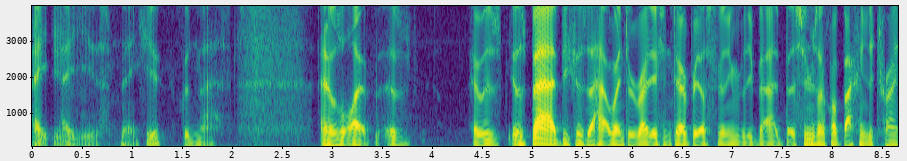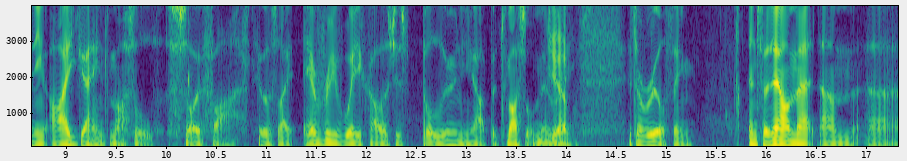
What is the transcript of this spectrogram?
Eight eight, eight years. years. Thank you. Good math. And it was like it was, it was it was bad because I had, went through radiation therapy. I was feeling really bad, but as soon as I got back into training, I gained muscle so fast. It was like every week I was just ballooning up. It's muscle memory. Yep. It's a real thing. And so now I'm at um, uh,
